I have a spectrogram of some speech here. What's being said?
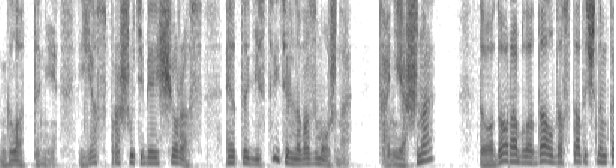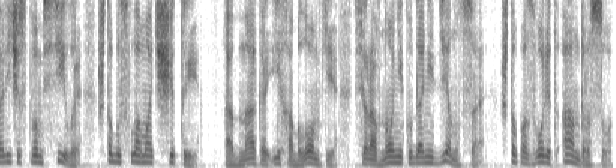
«Глаттани, я спрошу тебя еще раз, это действительно возможно?» «Конечно!» Теодор обладал достаточным количеством силы, чтобы сломать щиты — Однако их обломки все равно никуда не денутся, что позволит Андросу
